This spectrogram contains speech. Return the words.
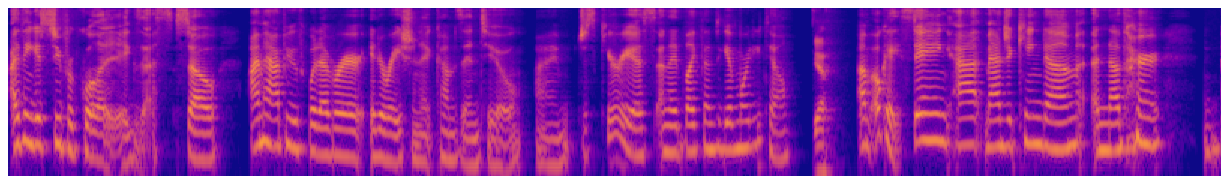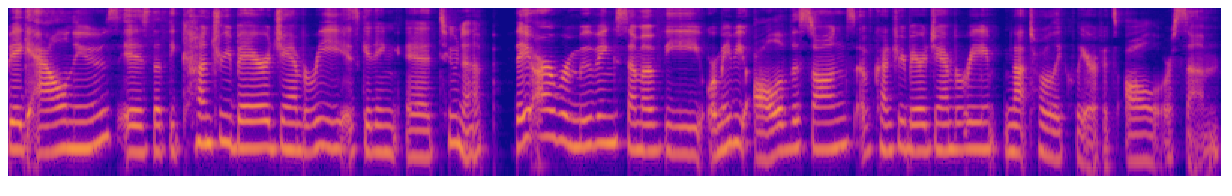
I think it's super cool that it exists. So I'm happy with whatever iteration it comes into. I'm just curious and I'd like them to give more detail. Yeah. Um, okay, staying at Magic Kingdom, another big owl news is that the Country Bear Jamboree is getting a tune up. They are removing some of the, or maybe all of the songs of Country Bear Jamboree. Not totally clear if it's all or some.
